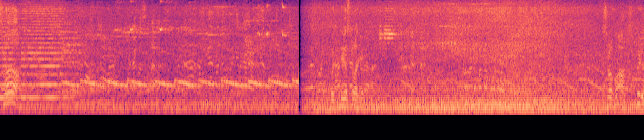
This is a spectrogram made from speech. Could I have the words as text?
స్లో కొద్దిగా స్లో చేయి స్లో స్పీడ్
